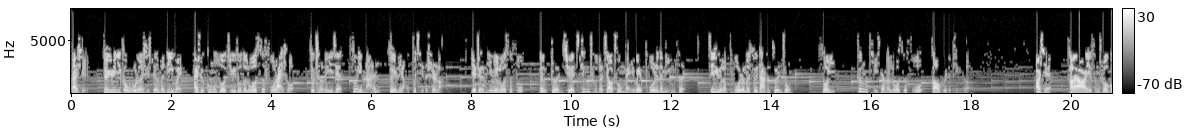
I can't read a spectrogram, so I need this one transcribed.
但是对于一个无论是身份地位还是工作巨多的罗斯福来说，就成了一件最难、最了不起的事了。也正是因为罗斯福。”能准确清楚的叫出每一位仆人的名字，给予了仆人们最大的尊重，所以更体现了罗斯福高贵的品格。而且卡莱尔也曾说过，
